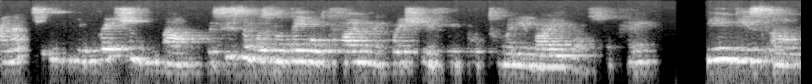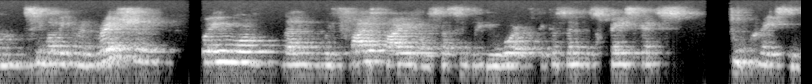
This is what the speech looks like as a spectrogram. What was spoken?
And actually, the equation, um, the system was not able to find an equation if we put too many variables. Okay, in this um, symbolic regression, way more than with five variables doesn't really work because then the space gets too crazy.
